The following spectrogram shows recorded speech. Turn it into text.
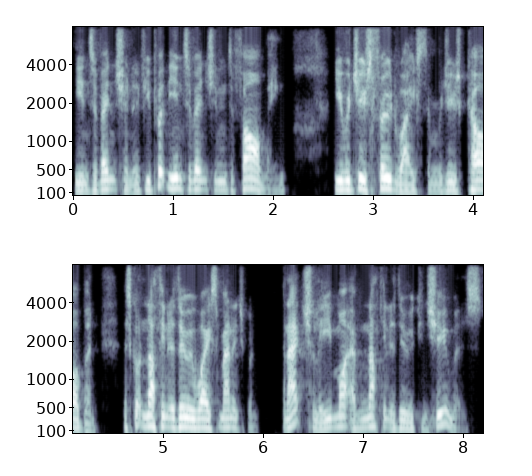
the intervention? If you put the intervention into farming, you reduce food waste and reduce carbon. It's got nothing to do with waste management. And actually, it might have nothing to do with consumers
